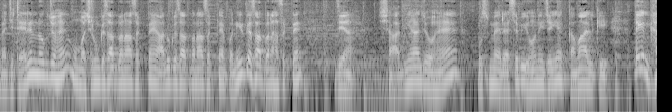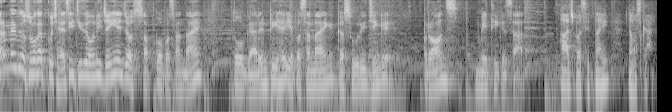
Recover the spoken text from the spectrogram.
वेजिटेरियन लोग जो हैं, वो मशरूम के साथ बना सकते हैं, आलू के साथ बना सकते हैं, पनीर के साथ बना सकते हैं। जी हाँ शादियाँ जो हैं, उसमें रेसिपी होनी चाहिए कमाल की। लेकिन घर में भी उस वक्त कुछ ऐसी चीज़ें होनी चाहिए जो सबको पसंद आए। तो गारंटी है, ये पसंद आएँगे। कसूरी झींगे, प्रॉन्स मेथी के साथ। आज बस इतना ही। नमस्कार।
